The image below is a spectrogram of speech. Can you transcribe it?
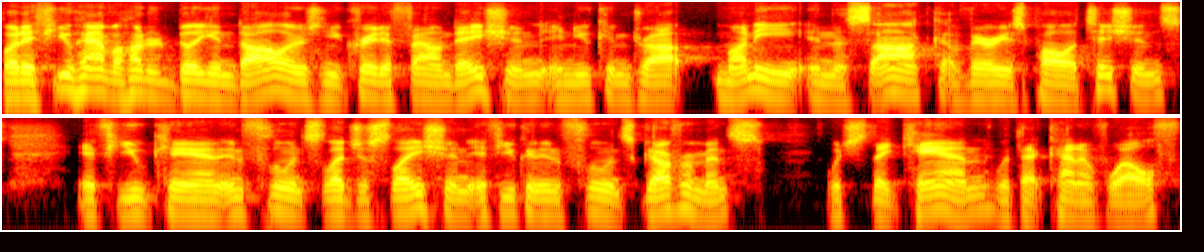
But if you have $100 billion and you create a foundation and you can drop money in the sock of various politicians, if you can influence legislation, if you can influence governments, which they can with that kind of wealth,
